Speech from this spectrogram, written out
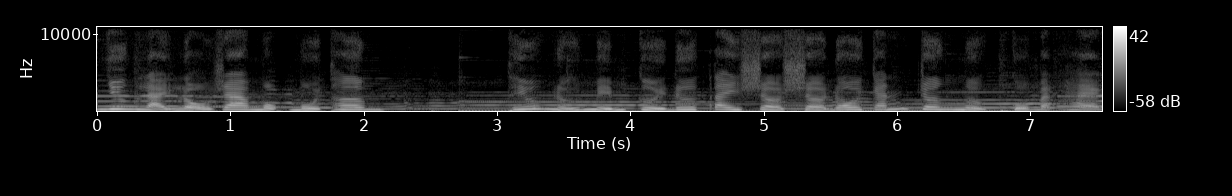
Nhưng lại lộ ra một mùi thơm. Thiếu nữ mỉm cười đưa tay sờ sờ đôi cánh trơn mực của Bạch hạt.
